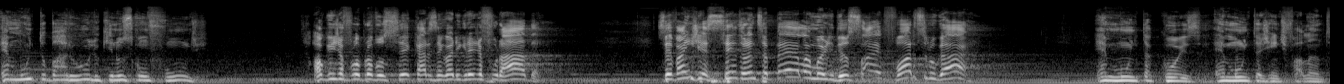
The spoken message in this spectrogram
É muito barulho que nos confunde. Alguém já falou para você, cara, esse negócio de igreja furada. Você vai engecer durante você, pelo amor de Deus, sai fora desse lugar. É muita coisa, é muita gente falando.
